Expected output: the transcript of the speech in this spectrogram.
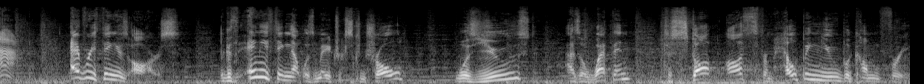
app. Everything is ours because anything that was matrix controlled was used as a weapon to stop us from helping you become free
